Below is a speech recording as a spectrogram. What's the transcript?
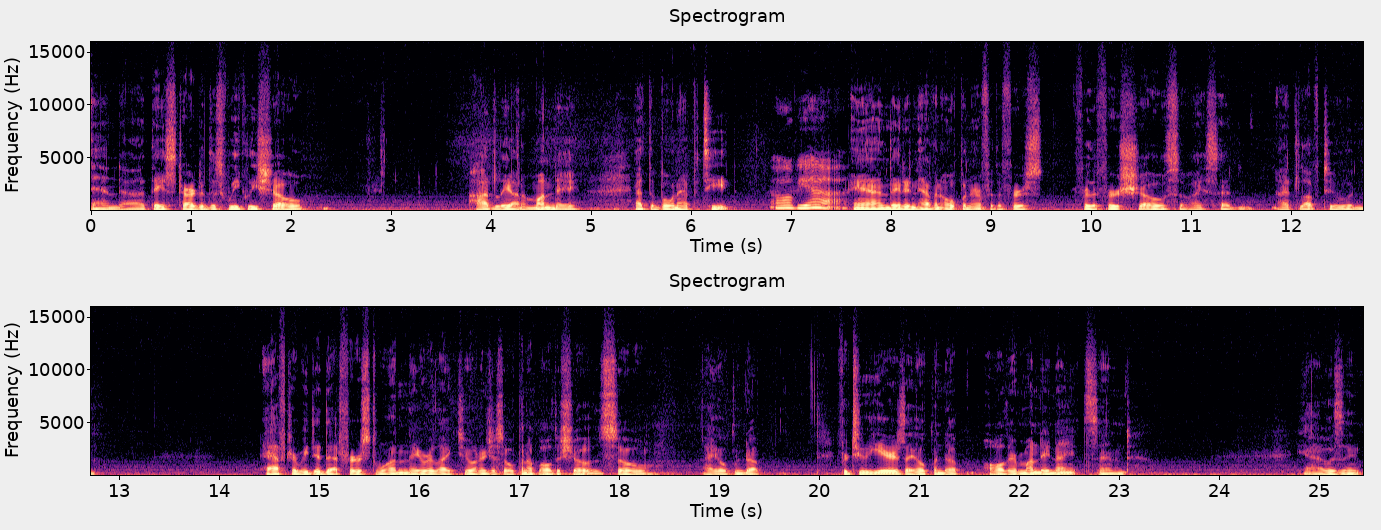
And uh, they started this weekly show, oddly on a Monday, at the Bon Appetit. Oh yeah. And they didn't have an opener for the first for the first show, so I said I'd love to. And after we did that first one, they were like, "Do you want to just open up all the shows?" So I opened up for two years. I opened up all their Monday nights, and yeah, it was in,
